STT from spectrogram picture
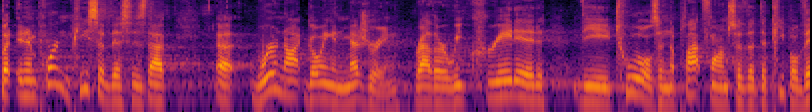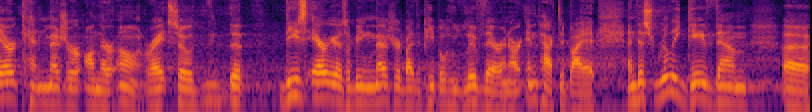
But an important piece of this is that uh, we're not going and measuring. Rather, we created the tools and the platform so that the people there can measure on their own, right? So the, these areas are being measured by the people who live there and are impacted by it. And this really gave them. Uh,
